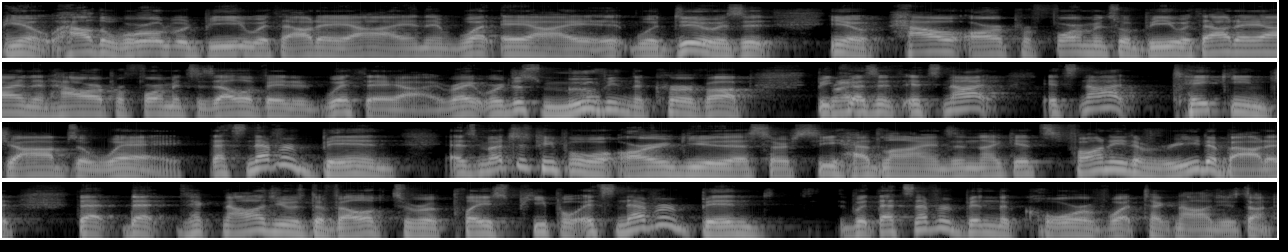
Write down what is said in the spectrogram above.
you know how the world would be without AI, and then what AI it would do. Is it you know how our performance would be without AI, and then how our performance is elevated with AI? Right? We're just moving the curve up because right. it, it's not it's not taking jobs away. That's never been as much as people will argue this or see headlines and like it's funny to read about it that that technology was developed to replace people. It's never been but that's never been the core of what technology has done.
